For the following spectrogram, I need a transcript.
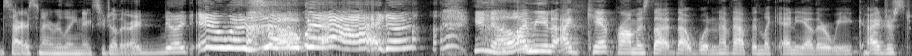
Cyrus and I were laying next to each other, I'd be like, it was so bad. You know? I mean, I can't promise that that wouldn't have happened like any other week. I just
